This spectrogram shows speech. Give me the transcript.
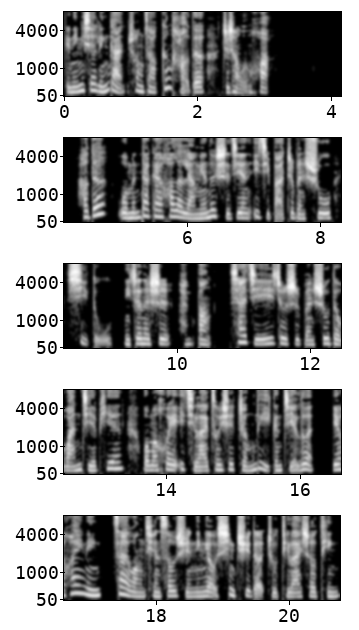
给您一些灵感，创造更好的职场文化。好的，我们大概花了两年的时间一起把这本书细读，你真的是很棒。下一集就是本书的完结篇，我们会一起来做一些整理跟结论，也欢迎您再往前搜寻您有兴趣的主题来收听。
